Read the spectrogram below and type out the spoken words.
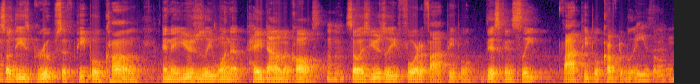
so these groups of people come and they usually want to pay down the cost so it's usually four to five people this can sleep five people comfortably Easily.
